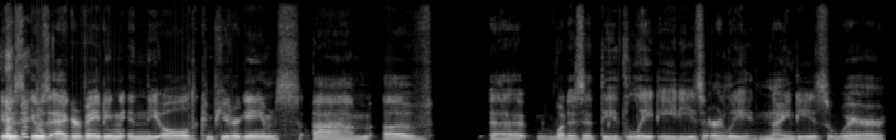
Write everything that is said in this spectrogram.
it was it was aggravating in the old computer games um, of uh, what is it, the late '80s, early '90s, where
